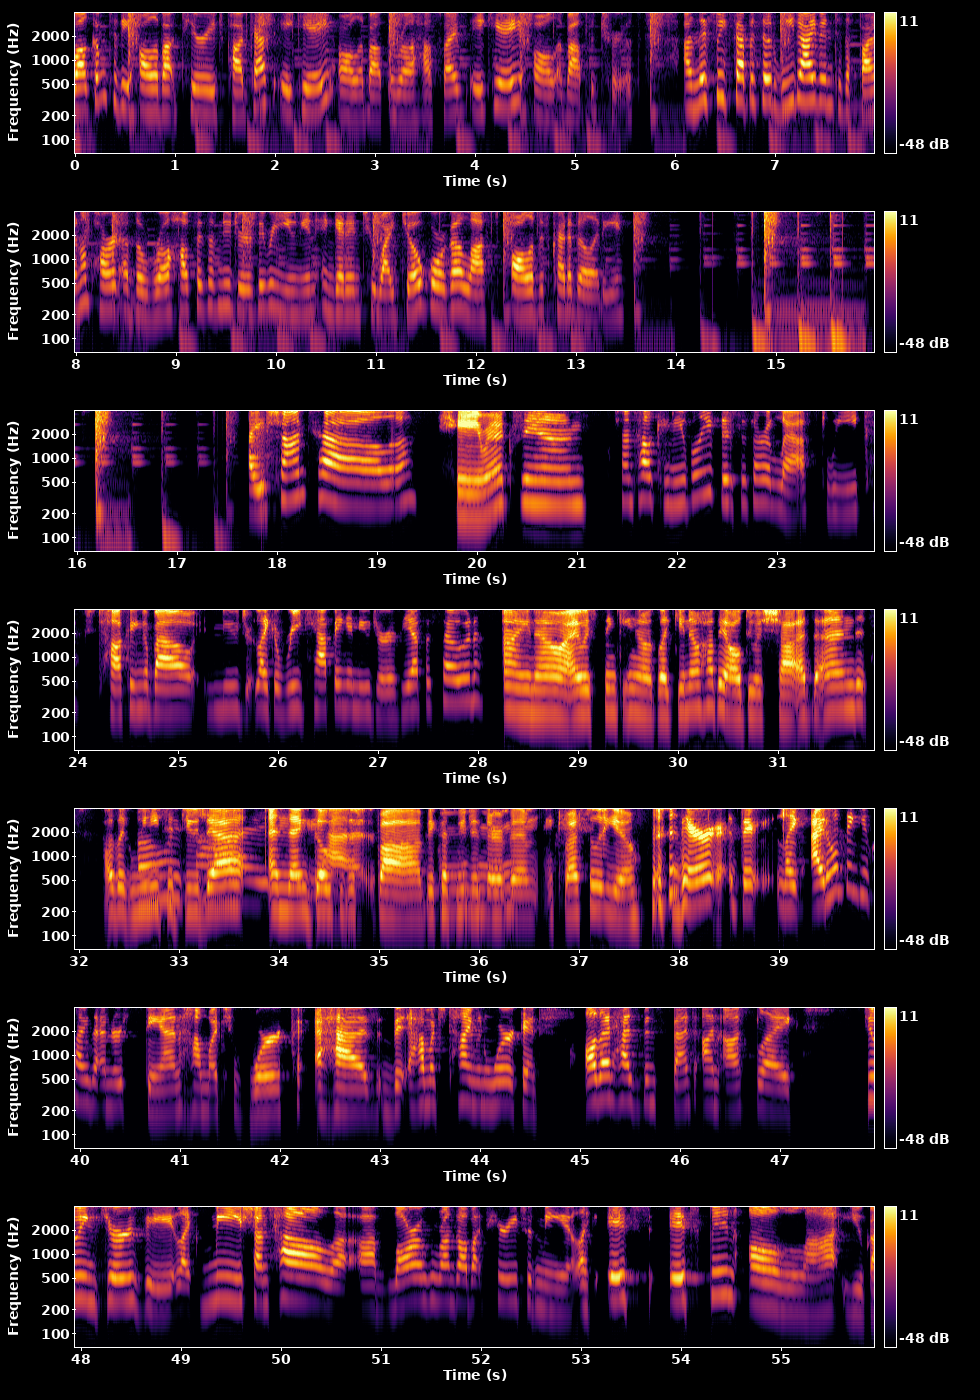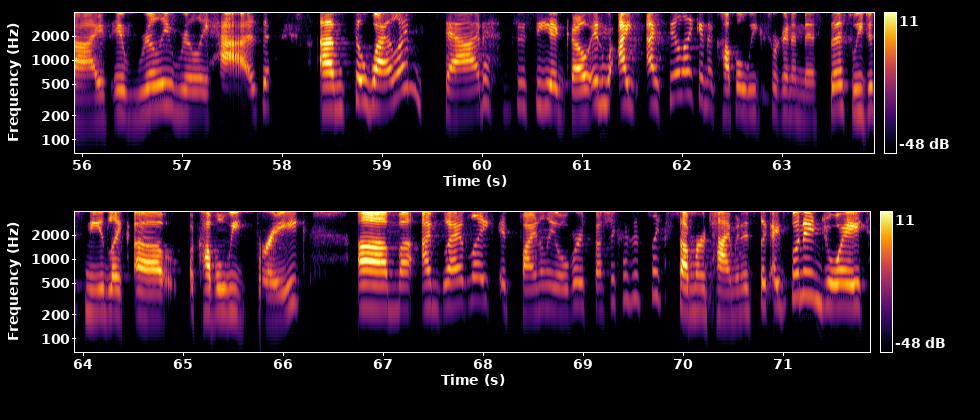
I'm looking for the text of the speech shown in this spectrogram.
Welcome to the All About TRH podcast, aka All About the Real Housewives, aka All About the Truth. On this week's episode, we dive into the final part of the Real Housewives of New Jersey reunion and get into why Joe Gorga lost all of his credibility. Hi, Chantel. Hey, Roxanne. Chantel, can you believe this is our last week talking about New Jer- like a recapping a New Jersey episode? I know. I was thinking, I was like, you know how they all do a shot at the end? I was like, we Oh need to my do that and then go to the spa because we deserve Mhm. it, especially you. there there like i don't think you guys understand how much work has been how much time and work and all that has been spent on us like doing jersey like me chantel um, laura who runs all about TRH with me like it's it's been a lot you guys it really really has um, so while I'm sad to see it go, and I, I feel like in a couple weeks we're gonna miss this. We just need like a, a couple week break. Um, I'm glad like it's finally over, especially because it's like summertime and it's like I just want to enjoy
